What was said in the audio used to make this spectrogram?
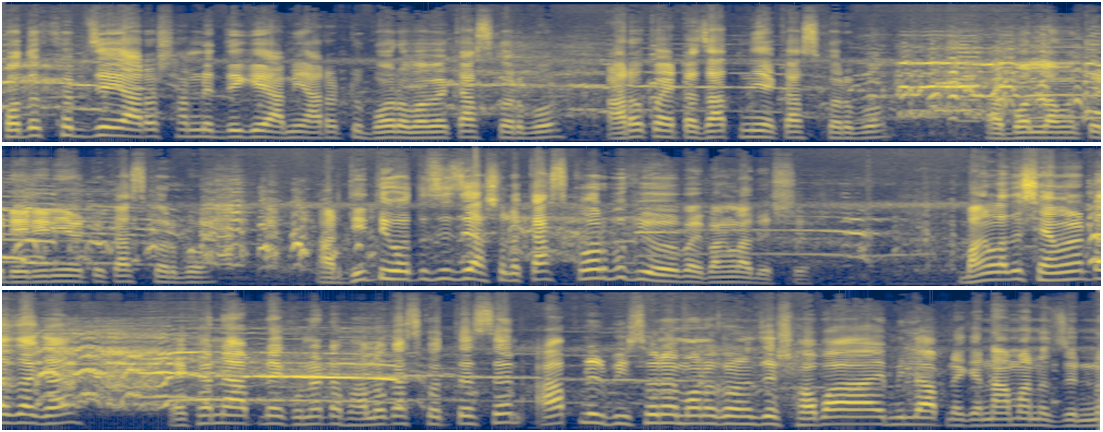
পদক্ষেপ যে আরও সামনের দিকে আমি আরও একটু বড়োভাবে কাজ করব আরও কয়েকটা জাত নিয়ে কাজ করব, আর বললাম তো ডেরি নিয়ে একটু কাজ করব। আর দ্বিতীয় হতেছে যে আসলে কাজ করব কীভাবে ভাই বাংলাদেশে? বাংলাদেশ এমন একটা জায়গা, এখানে আপনি কোনো একটা ভালো কাজ করতেছেন আপনার পিছনে মনে করেন যে সবাই মিলে আপনাকে নামানোর জন্য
